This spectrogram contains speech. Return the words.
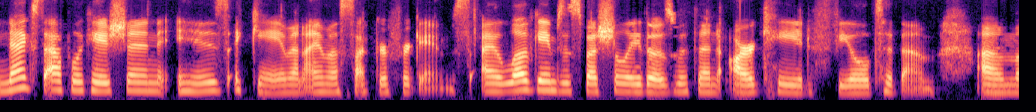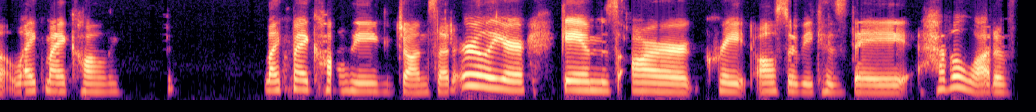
next application is a game, and I'm a sucker for games. I love games, especially those with an arcade feel to them. Um, like my colleague like my colleague John said earlier, games are great also because they have a lot of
